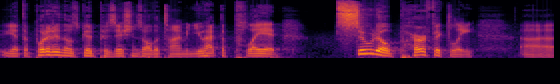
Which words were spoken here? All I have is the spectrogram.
you have to put it in those good positions all the time, and you have to play it pseudo perfectly uh,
